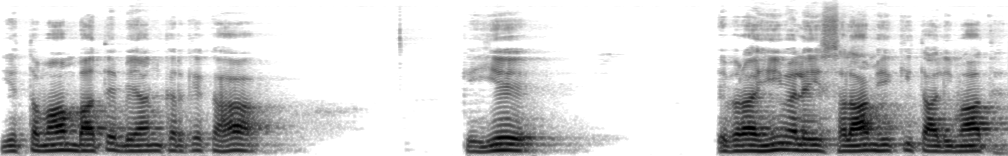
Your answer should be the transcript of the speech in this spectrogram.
یہ تمام باتیں بیان کر کے کہا کہ یہ ابراہیم علیہ السلام ہی کی تعلیمات ہیں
